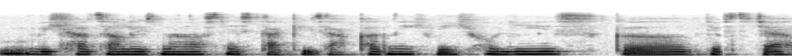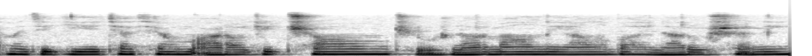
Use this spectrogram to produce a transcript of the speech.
Vychádzali sme vlastne z takých základných východisk, e, kde vzťah medzi dieťaťom a rodičom, či už normálny alebo aj narušený,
